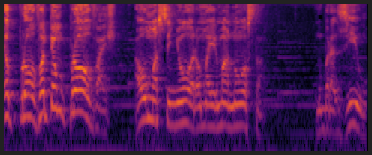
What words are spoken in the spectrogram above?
Eu provo, eu tenho provas. Há uma senhora, uma irmã nossa, no Brasil,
